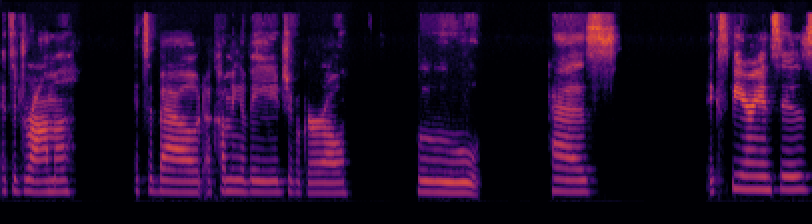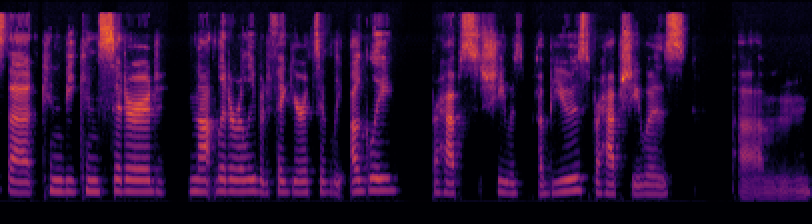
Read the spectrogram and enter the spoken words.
It's a drama. It's about a coming of age of a girl who has experiences that can be considered not literally but figuratively ugly. Perhaps she was abused, perhaps she was um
